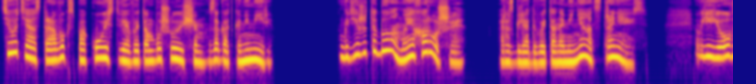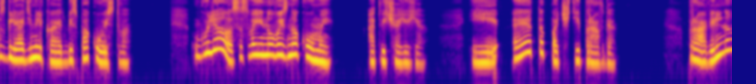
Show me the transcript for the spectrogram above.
Тётя — островок спокойствия в этом бушующем загадками мире. «Где же ты была, моя хорошая?» Разглядывает она меня, отстраняясь. В её взгляде мелькает беспокойство. «Гуляла со своей новой знакомой», — отвечаю я. И это почти правда. «Правильно,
